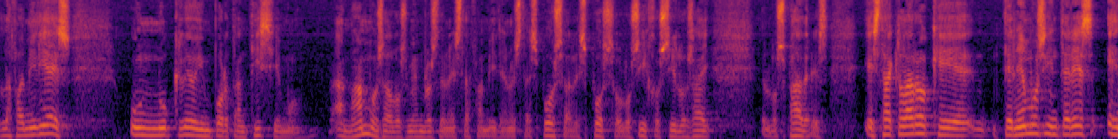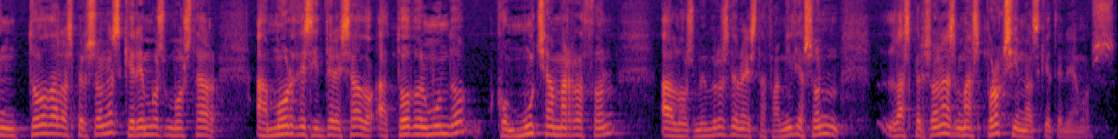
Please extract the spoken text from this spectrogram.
La familia es un núcleo importantísimo. Amamos a los miembros de nuestra familia, nuestra esposa, el esposo, los hijos, si los hay, los padres. Está claro que tenemos interés en todas las personas, queremos mostrar amor desinteresado a todo el mundo, con mucha más razón a los miembros de nuestra familia. Son las personas más próximas que tenemos.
